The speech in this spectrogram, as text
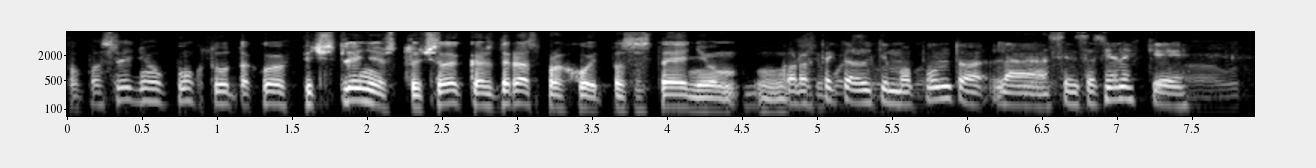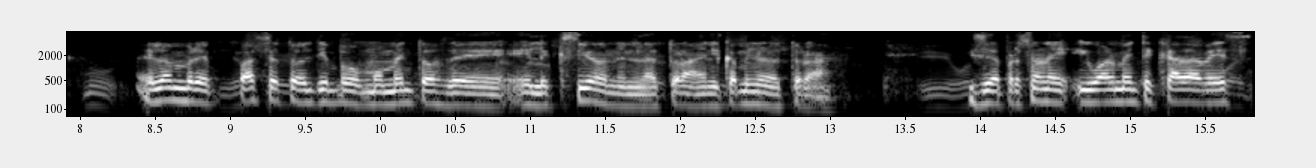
По последнему пункту такое впечатление, что человек каждый раз проходит по состоянию... Con respecto al último punto, la sensación es que el hombre pasa todo el tiempo momentos de elección en la Torah, en el camino de la Torah. Y si la persona igualmente cada vez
